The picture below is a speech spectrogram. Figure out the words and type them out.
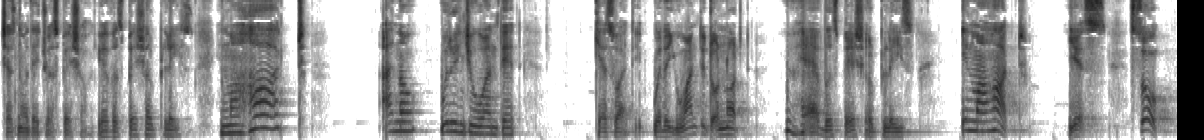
Just know that you are special. You have a special place in my heart. I know. Wouldn't you want that? Guess what? Whether you want it or not, you have a special place in my heart. Yes. So,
